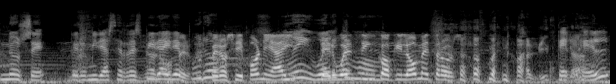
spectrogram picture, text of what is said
no sé, pero mira, se respira No, no, aire pero, puro. pero si pone ahí, Teruel como- 5 kilómetros. bueno, Alicia. Teruel,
